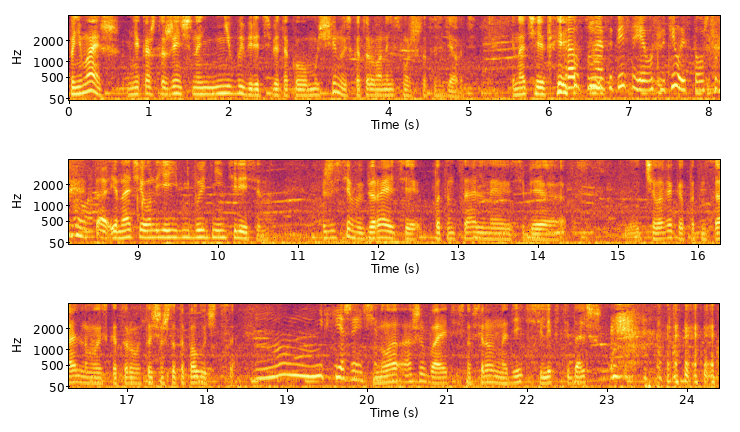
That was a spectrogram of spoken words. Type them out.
Понимаешь, мне кажется, женщина не выберет себе такого мужчину, из которого она не сможет что-то сделать. Иначе это... Сразу вспоминается песня «Я его слепила из того, что было». Да, иначе он ей не будет неинтересен. Вы же все выбираете потенциальную себе человека потенциального, из которого точно что-то получится. Ну, не все женщины. Ну, а- ошибаетесь, но все равно надеетесь и лепите дальше.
